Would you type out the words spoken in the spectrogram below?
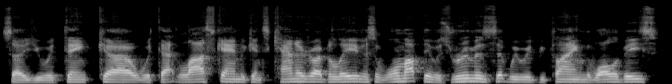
So you would think uh, with that last game against Canada, I believe, as a warm up, there was rumours that we would be playing the Wallabies,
